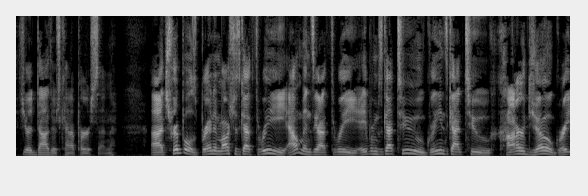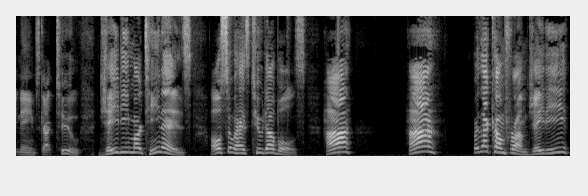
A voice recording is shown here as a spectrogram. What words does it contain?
if you're a Dodgers kind of person. Uh, triples. Brandon Marsh has got three. Outman's got three. Abrams got two. Greene's got two. Connor Joe, great names, got two. JD Martinez also has two doubles. Huh? Huh? Where'd that come from, JD?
